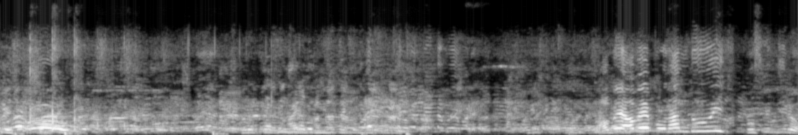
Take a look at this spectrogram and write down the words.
বেশি হবে হবে প্রধান দুই মুসলিম জিরো।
